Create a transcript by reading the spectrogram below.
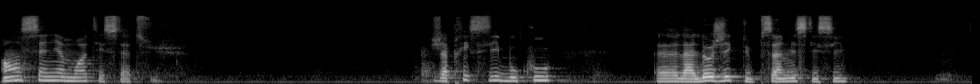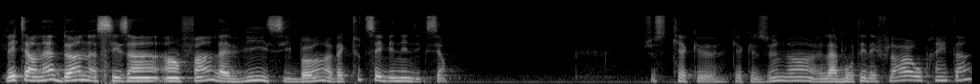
enseigne-moi tes statuts. J'apprécie beaucoup euh, la logique du psalmiste ici. L'Éternel donne à ses enfants la vie ici-bas avec toutes ses bénédictions. Juste quelques, quelques-unes, la beauté des fleurs au printemps,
